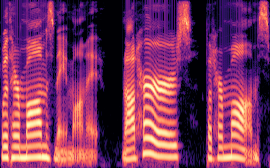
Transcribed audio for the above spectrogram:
with her mom's name on it. Not hers, but her mom's.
